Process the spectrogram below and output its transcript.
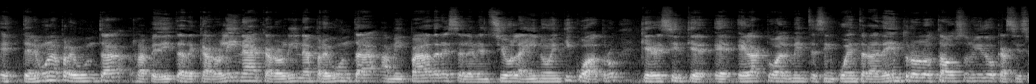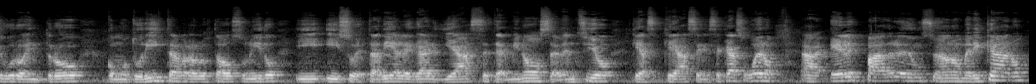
Eh, tenemos una pregunta rapidita de Carolina. Carolina pregunta, a mi padre se le venció la I-94, quiere decir que eh, él actualmente se encuentra dentro de los Estados Unidos, casi seguro entró como turista para los Estados Unidos y, y su estadía legal ya se terminó, se venció. ¿Qué, qué hace en ese caso? Bueno, ah, él es padre de un ciudadano americano,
